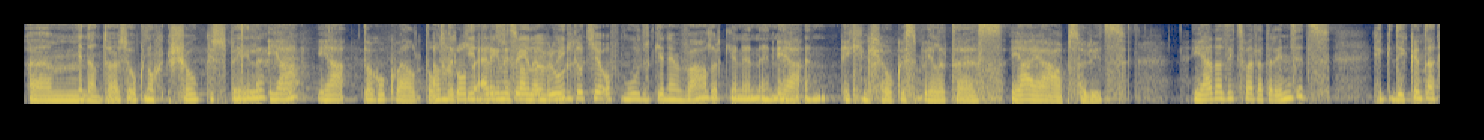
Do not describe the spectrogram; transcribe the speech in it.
Ehm, En dan thuis ook nog showjes spelen? ja, ja, toch ook wel. Tot Andere grote ergernis van mijn broer. winkeltje of moederken en vaderken. En, en, Ja, en, ik ging showken spelen thuis. Ja, ja, absoluut. Ja, dat is iets waar dat erin zit. Je, kunt dat,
